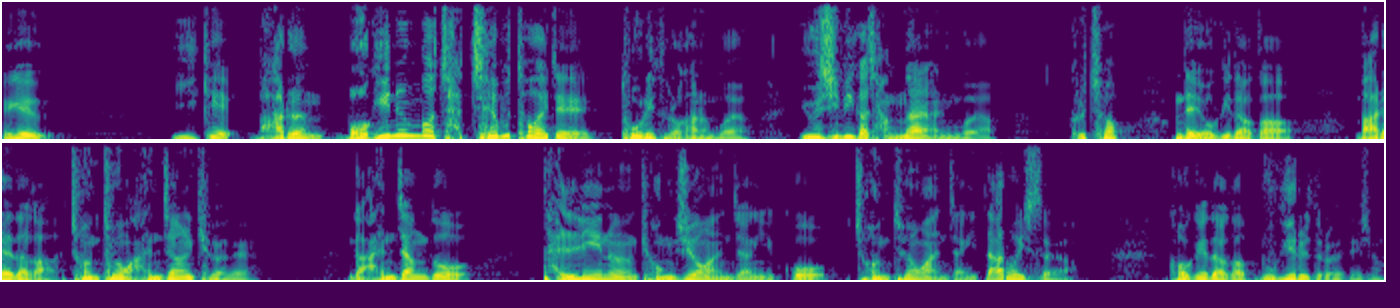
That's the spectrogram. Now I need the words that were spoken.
이게 이게 말은 먹이는 것 자체부터가 이제 돈이 들어가는 거예요. 유지비가 장난이 아닌 거예요. 그렇죠? 근데 여기다가 말에다가 전투용 안장을 키워야 돼요. 그러니까 안장도 달리는 경주용 안장이 있고 전투용 안장이 따로 있어요. 거기에다가 무기를 들어야 되죠.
